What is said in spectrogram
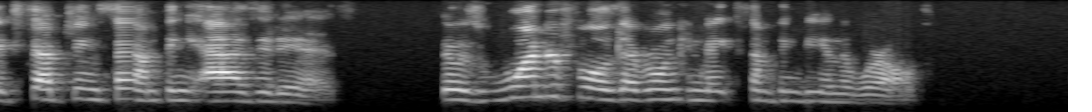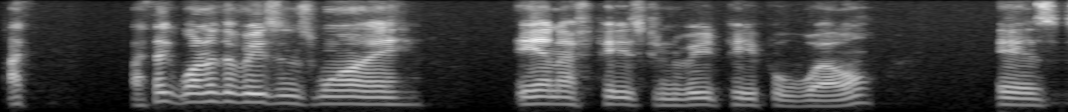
accepting something as it is. So as wonderful as everyone can make something be in the world. I I think one of the reasons why ENFPs can read people well is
